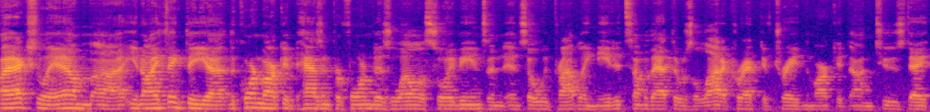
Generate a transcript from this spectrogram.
I actually am. Uh, you know, I think the uh, the corn market hasn't performed as well as soybeans, and, and so we probably needed some of that. There was a lot of corrective trade in the market on Tuesday,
